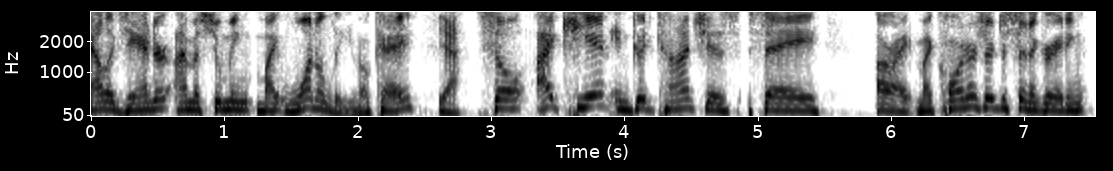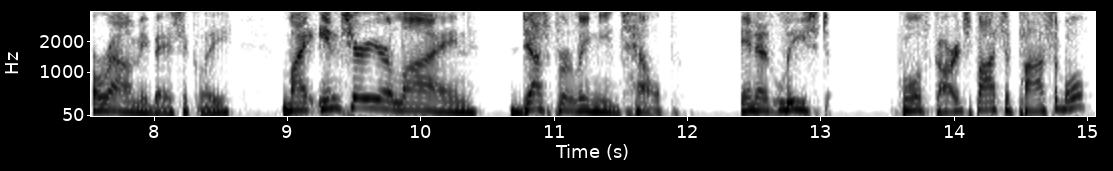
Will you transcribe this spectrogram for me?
Alexander, I'm assuming might want to leave. Okay. Yeah. So I can't, in good conscience, say, all right, my corners are disintegrating around me. Basically, my interior line desperately needs help in at least both guard spots if possible.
